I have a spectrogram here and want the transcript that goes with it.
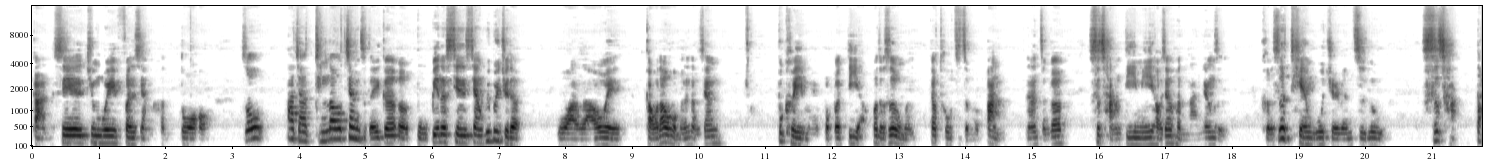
感谢君威分享很多哦。之后大家听到这样子的一个呃普遍的现象，会不会觉得哇老诶，搞到我们好像不可以买 property 啊，或者是我们要投资怎么办？然后整个市场低迷，好像很难这样子。可是天无绝人之路，市场到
